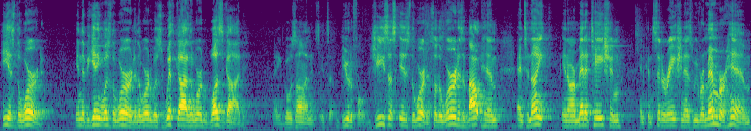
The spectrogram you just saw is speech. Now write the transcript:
He is the Word. In the beginning was the Word, and the Word was with God, and the Word was God. And it goes on. It's, it's beautiful. Jesus is the Word. And so the Word is about Him. And tonight, in our meditation and consideration, as we remember Him,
